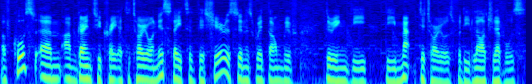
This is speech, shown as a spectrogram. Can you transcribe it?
of course, um, I'm going to create a tutorial on this later this year as soon as we're done with doing the, the map tutorials for the large levels.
